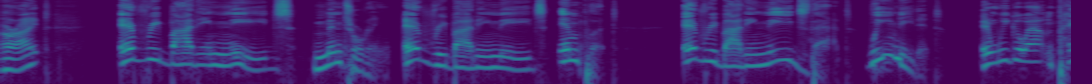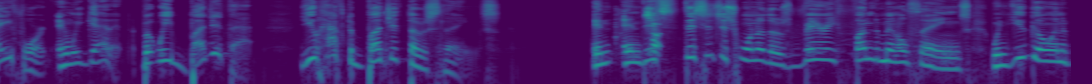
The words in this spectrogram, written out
All right. Everybody needs mentoring, everybody needs input. Everybody needs that. We need it. And we go out and pay for it and we get it. But we budget that. You have to budget those things. And and this this is just one of those very fundamental things when you go in,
